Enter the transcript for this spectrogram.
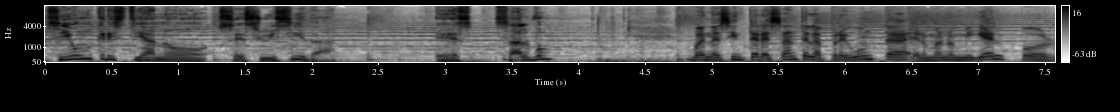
si un cristiano se suicida, ¿es salvo? Bueno, es interesante la pregunta, hermano Miguel, por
